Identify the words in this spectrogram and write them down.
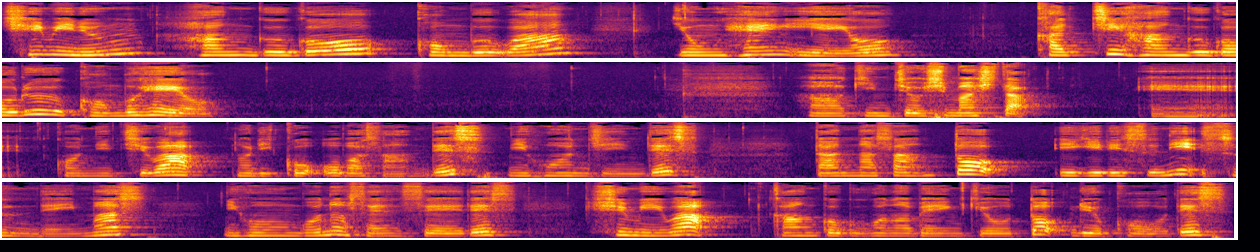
재미는 한국어 공부와 용행이에요. 같이 한국어를 공부해요. あ緊張しました、えー、 こんにちは、のりこおばさんです。日本人です。旦那さんと イギリスに住んでいます。日本語の先生です。趣味は韓国語の勉強と旅行です。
